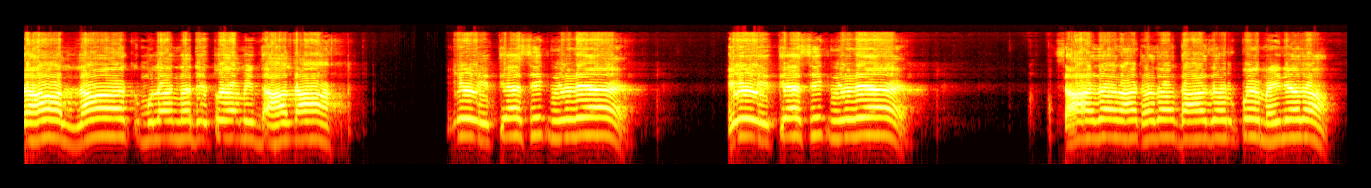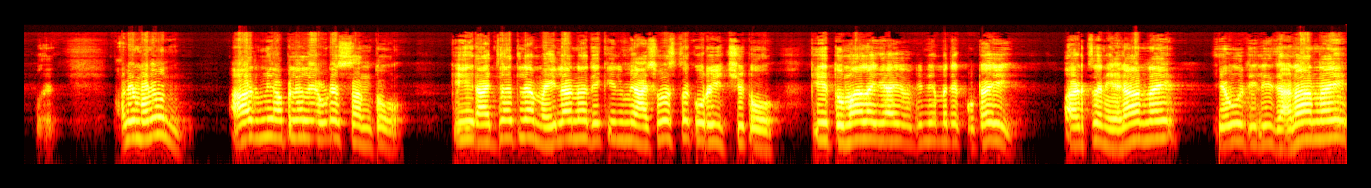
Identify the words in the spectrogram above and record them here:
दहा लाख मुलांना देतोय आम्ही दहा लाख. हे ऐतिहासिक निर्णय आहे. ऐतिहासिक निर्णय आहे. सहा हजार आठ हजार दहा हजार रुपये महिन्याला. आणि म्हणून आज मी आपल्याला एवढंच सांगतो की राज्यातल्या महिलांना देखील मी आश्वस्त करू इच्छितो की तुम्हाला या योजनेमध्ये कुठेही अडचण येणार नाही येऊ दिली जाणार नाही.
